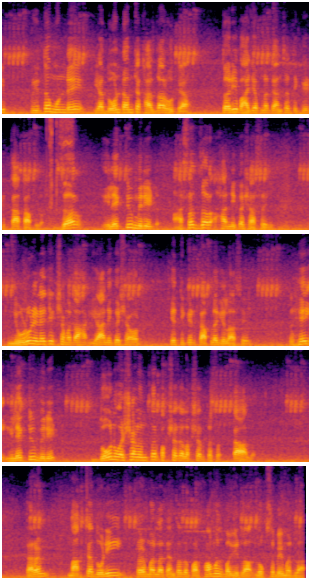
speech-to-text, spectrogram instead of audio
की प्रीतम मुंडे या दोन टर्मच्या खासदार होत्या तरी भाजपनं त्यांचं तिकीट का कापलं? जर इलेक्टिव्ह मेरिट असंच जर हा निकष असेल निवडून येण्याची क्षमता हा या निकषावर हे तिकीट कापलं गेलं असेल तर हे इलेक्टिव्ह मेरिट दोन वर्षानंतर पक्षाच्या लक्षात कसं का आलं? कारण मागच्या दोन्ही टर्ममधला त्यांचा जो परफॉर्मन्स बघितला लोकसभेमधला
